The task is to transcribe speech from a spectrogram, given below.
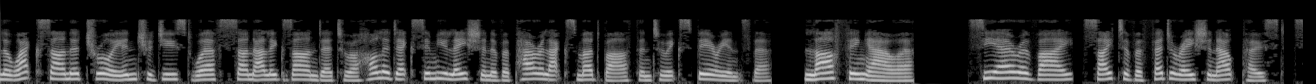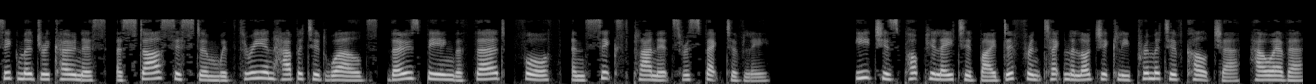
Lwaxana Troi introduced Worf's son Alexander to a holodeck simulation of a parallax mudbath and to experience the «laughing hour» Sierra Vi, site of a Federation outpost, Sigma Draconis, a star system with three inhabited worlds, those being the third, fourth, and sixth planets respectively. Each is populated by different technologically primitive culture, however,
